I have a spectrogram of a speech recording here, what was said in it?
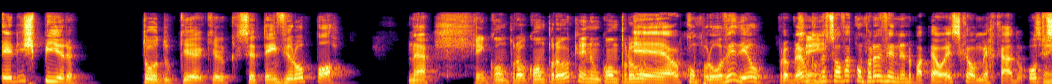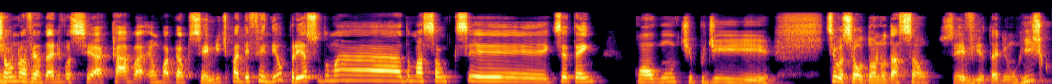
ele expira todo que aquilo que você tem virou pó. Né? Quem comprou, comprou. Quem não comprou. É, comprou, vendeu. O problema Sim. é que o pessoal vai comprando e vendendo papel. Esse que é o mercado. Opção, Sim. na verdade, você acaba. É um papel que você emite para defender o preço de uma, de uma ação que você, que você tem com algum tipo de. Se você é o dono da ação, você evita ali um risco.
